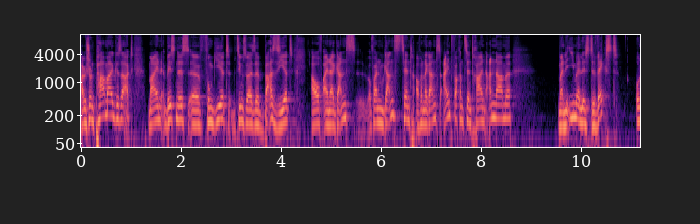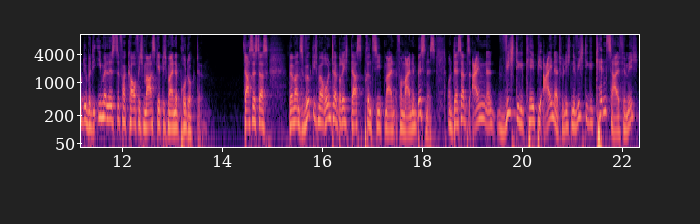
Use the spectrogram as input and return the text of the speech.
Habe ich schon ein paar Mal gesagt, mein Business äh, fungiert bzw. basiert auf einer ganz, auf einem ganz auf einer ganz einfachen zentralen Annahme. Meine E-Mail-Liste wächst und über die E-Mail-Liste verkaufe ich maßgeblich meine Produkte. Das ist das, wenn man es wirklich mal runterbricht, das Prinzip mein, von meinem Business. Und deshalb ist eine wichtige KPI natürlich, eine wichtige Kennzahl für mich.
